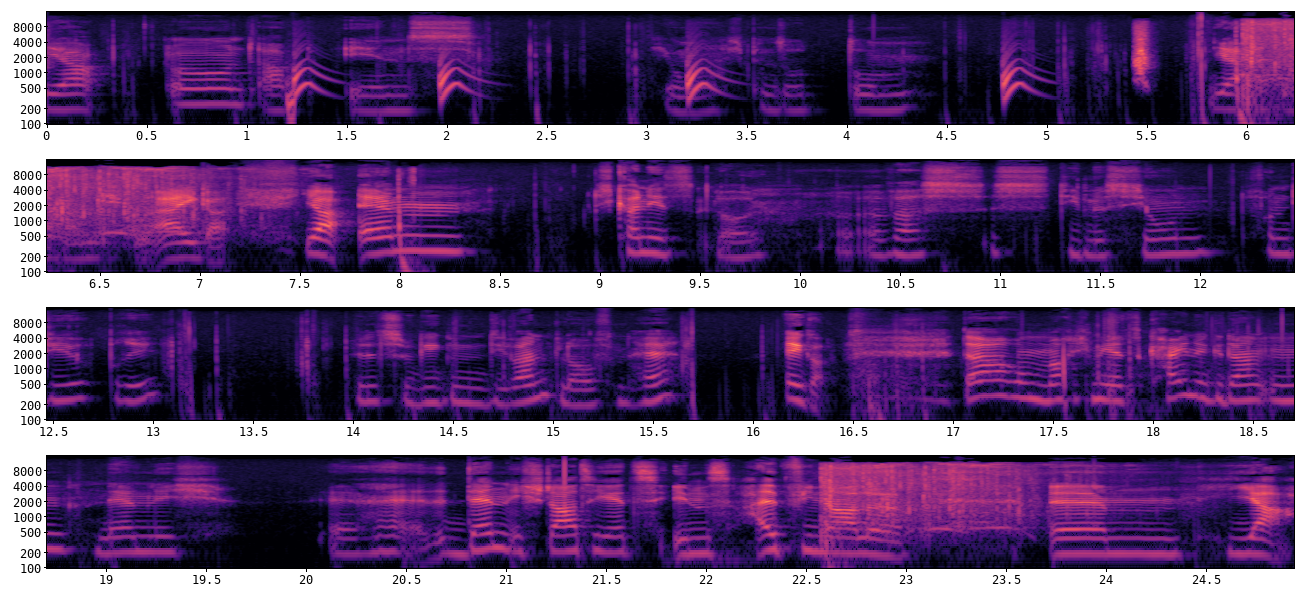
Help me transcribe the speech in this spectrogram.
Ja, und ab ins. Junge, ich bin so dumm. Ja, ah, egal. Ja, ähm, ich kann jetzt, lol. Was ist die Mission von dir, Bre? Willst du gegen die Wand laufen? Hä? Egal. Darum mache ich mir jetzt keine Gedanken, nämlich, äh, denn ich starte jetzt ins Halbfinale. Ähm, ja.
